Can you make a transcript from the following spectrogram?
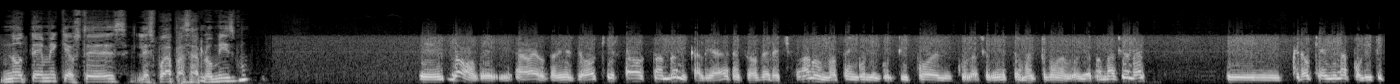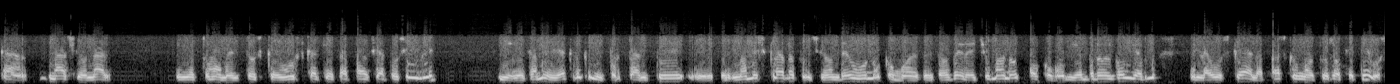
¿No teme que a ustedes les pueda pasar lo mismo? Eh, no, a ver, Daniel, yo aquí he estado actuando en mi calidad de defensor de derechos humanos, no tengo ningún tipo de vinculación en este momento con el gobierno nacional. Y creo que hay una política nacional en estos momentos que busca que esa paz sea posible y en esa medida creo que lo importante eh, es no mezclar la función de uno como defensor de derechos humanos o como miembro del gobierno en la búsqueda de la paz con otros objetivos,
